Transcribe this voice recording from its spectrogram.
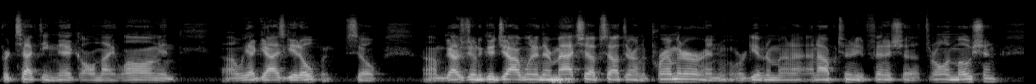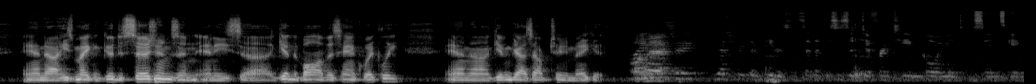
protecting Nick all night long, and uh, we had guys get open. So. Um, guys are doing a good job winning their matchups out there on the perimeter, and we're giving them an, an opportunity to finish a throw in motion and uh, he's making good decisions and, and he's uh, getting the ball out of his hand quickly and uh, giving guys opportunity to make it. Yesterday, yesterday, Doug Pederson said that this is a different team going into the Saints game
